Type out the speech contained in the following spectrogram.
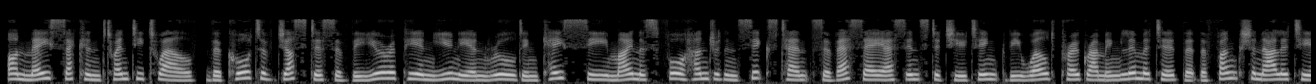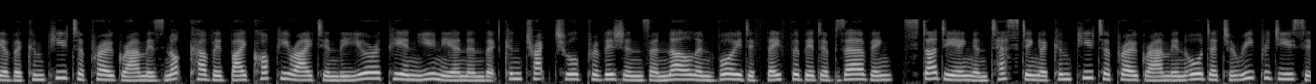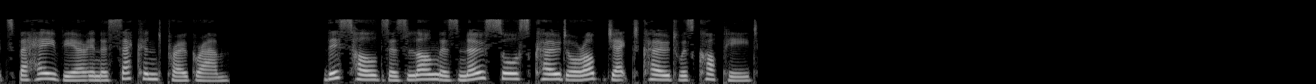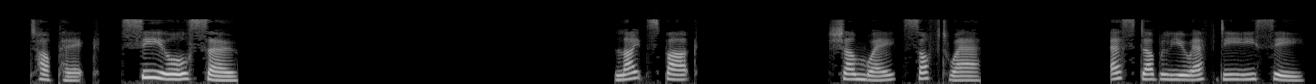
On May 2, 2012, the Court of Justice of the European Union ruled in Case C-406 of SAS Institute Inc. v World Programming Limited that the functionality of a computer program is not covered by copyright in the European Union and that contractual provisions are null and void if they forbid observing, studying and testing a computer program in order to reproduce its behavior in a second program. This holds as long as no source code or object code was copied. See also LightSpark Shumway software SWFDEC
